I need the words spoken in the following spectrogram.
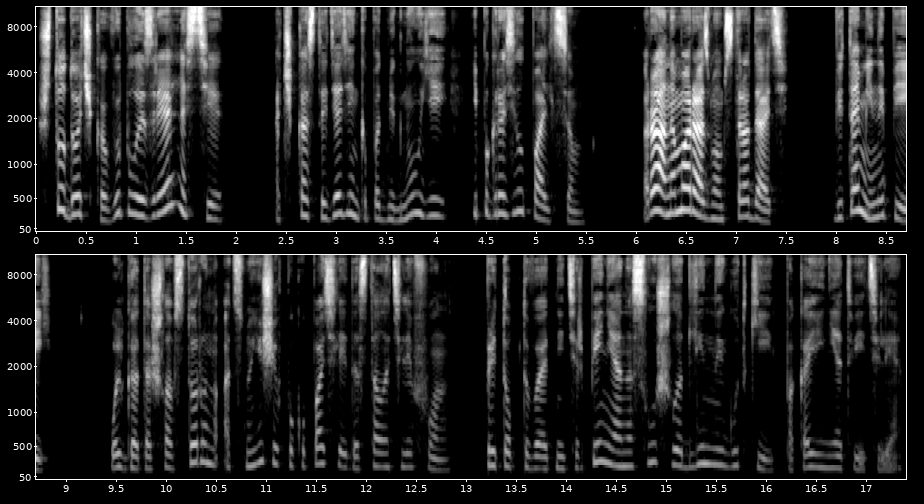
«Что, дочка, выпала из реальности?» Очкастый дяденька подмигнул ей и погрозил пальцем. «Рано маразмом страдать. Витамины пей. Ольга отошла в сторону от снующих покупателей и достала телефон. Притоптывая от нетерпения, она слушала длинные гудки, пока ей не ответили.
